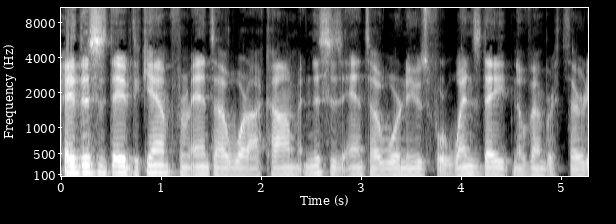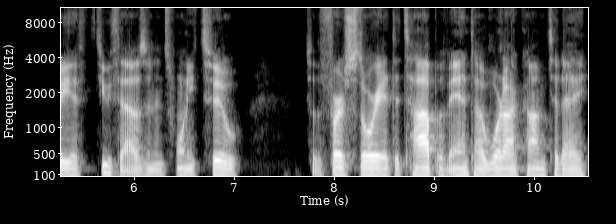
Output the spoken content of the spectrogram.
Hey, this is Dave DeCamp from antiwar.com, and this is anti-war news for Wednesday, November 30th, 2022. So the first story at the top of antiwar.com today,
